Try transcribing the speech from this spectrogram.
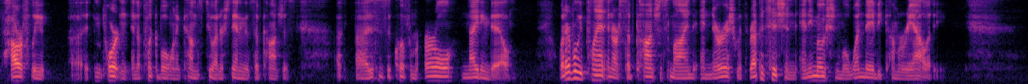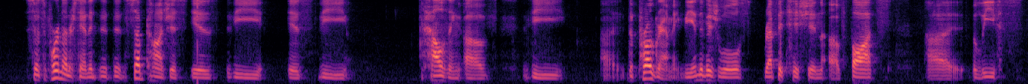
powerfully uh, important and applicable when it comes to understanding the subconscious. Uh, uh this is a quote from Earl Nightingale. Whatever we plant in our subconscious mind and nourish with repetition and emotion will one day become a reality. So it's important to understand that the, subconscious is the is the housing of the uh, the programming, the individual's repetition of thoughts, uh, beliefs,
